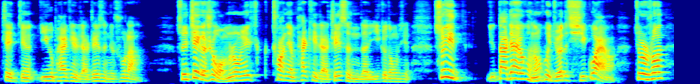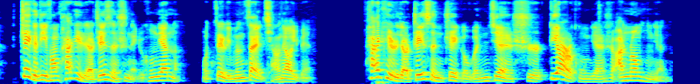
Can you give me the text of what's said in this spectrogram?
这件一个 package 点 json 就出来了。所以这个是我们用于创建 package 点 json 的一个东西。所以大家有可能会觉得奇怪啊，就是说这个地方 package 点 json 是哪个空间的？我这里面再强调一遍。package 点 json 这个文件是第二空间，是安装空间的。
